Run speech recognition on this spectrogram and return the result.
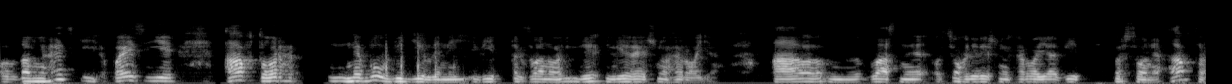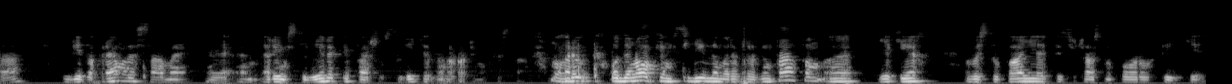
в давньогрецькій поезії автор не був відділений від так званого ліричного героя. А власне оцього ліричного героя від персони автора відокремили саме е, е, римські лірики першого століття до народження. Ну, одиноким вцілілим репрезентантом е, яких виступає під сучасну пору тільки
